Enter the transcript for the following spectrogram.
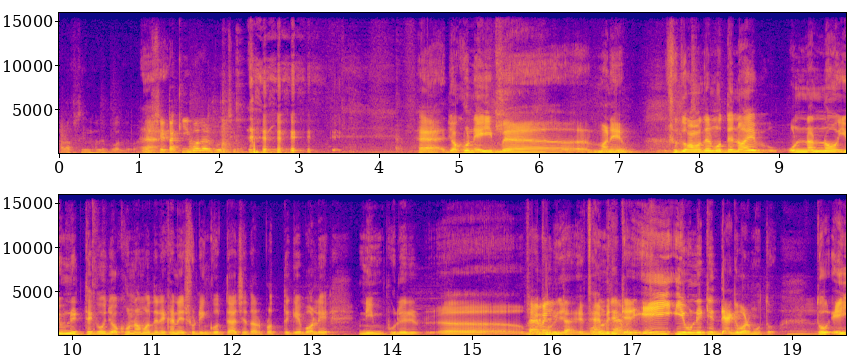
খারাপ সিন হলে বলে। হ্যাঁ। সেটা কি বলার বলছি না। হ্যাঁ যখন এই মানে শুধু আমাদের মধ্যে নয় অন্যান্য ইউনিট থেকেও যখন আমাদের এখানে শুটিং করতে আছে তার প্রত্যেকে বলে নিম ফুলের ফ্যামিলিটা এই ইউনিটি দেখবার মতো। তো এই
